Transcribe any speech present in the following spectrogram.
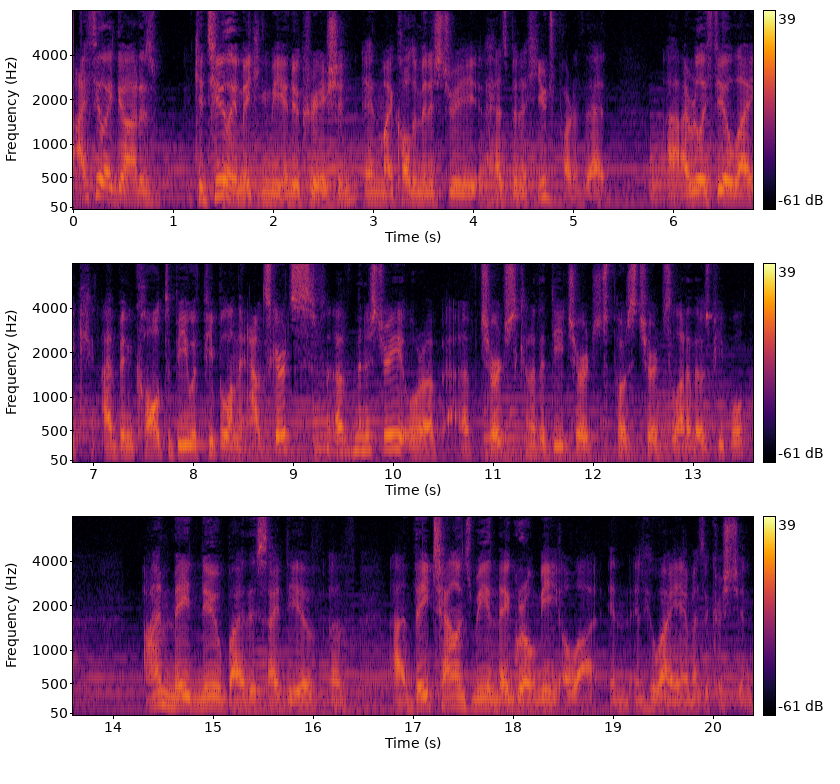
I feel like God is continually making me a new creation, and my call to ministry has been a huge part of that. Uh, I really feel like I've been called to be with people on the outskirts of ministry or of, of church, kind of the de-churched, post-church, a lot of those people. I'm made new by this idea of, of uh, they challenge me and they grow me a lot in, in, who I am as a Christian.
